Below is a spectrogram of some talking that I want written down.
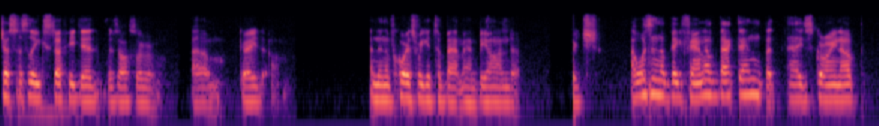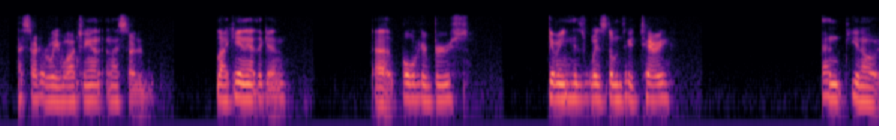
Justice League stuff he did was also um, great. Um, and then of course we get to Batman Beyond, which I wasn't a big fan of back then, but as growing up, I started rewatching it and I started liking it again. Uh, older Bruce giving his wisdom to Terry, and you know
